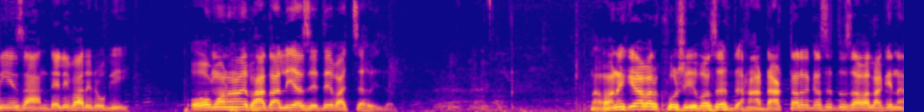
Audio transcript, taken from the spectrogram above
নিয়ে যান ডেলিভারি রোগী, ও মনে হয় ভাদালিয়া যেতে বাচ্চা হয়ে যাবে। না, অনেকে আবার খুশি বসে হ্যাঁ ডাক্তারের কাছে তো যাওয়া লাগে না।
